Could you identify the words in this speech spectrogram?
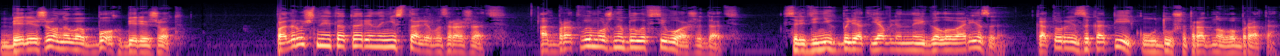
«Береженого Бог бережет». Подручные татарины не стали возражать. От братвы можно было всего ожидать. Среди них были отъявленные головорезы, которые за копейку удушат родного брата.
